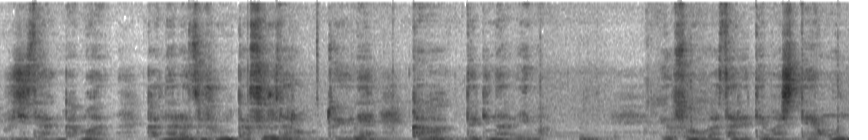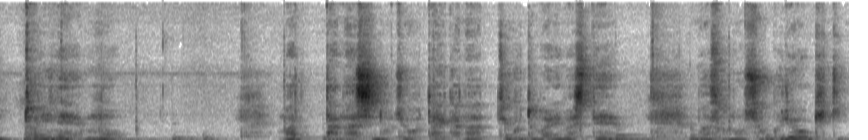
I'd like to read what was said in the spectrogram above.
富士山がまあ必ず噴火するだろうというね科学的な今予想がされてまして本当にねもう待ったなしの状態かなっていうこともありまして、まあ、その食糧危機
